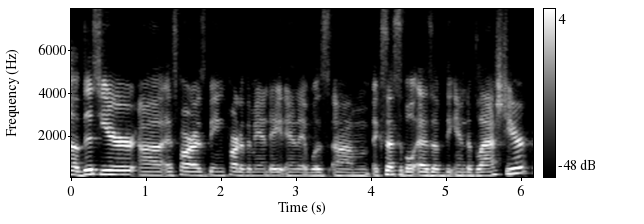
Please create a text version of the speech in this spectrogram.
uh, this year uh, as far as being part of the mandate, and it was um, accessible as of the end of last year.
